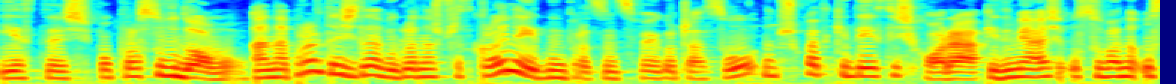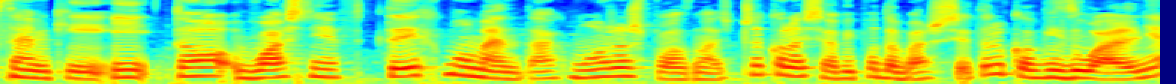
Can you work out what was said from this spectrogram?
jesteś po prostu w domu. A naprawdę źle wyglądasz przez kolejny 1% swojego czasu, na przykład kiedy jesteś chora, kiedy miałaś usuwane ósemki i to właśnie w tych momentach możesz poznać, czy kolesiowi podobasz się tylko wizualnie,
